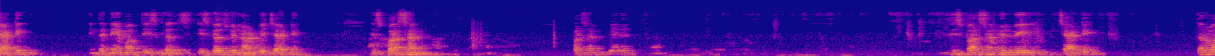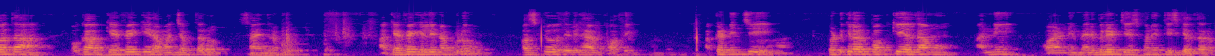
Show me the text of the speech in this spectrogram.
chatting in the name of these girls these girls will not be chatting this person person this person will be chatting తర్వాత ఒక కెఫేకి రమ్మని చెప్తారు సాయంత్రం. ఆ కెఫేకి వెళ్ళినప్పుడు first they will have coffee అక్కడి నుంచి పర్టికులర్ పబ్కి వెళ్దాము అని వాళ్ళని మెనిపులేట్ చేసుకొని తీసుకెళ్తారు.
